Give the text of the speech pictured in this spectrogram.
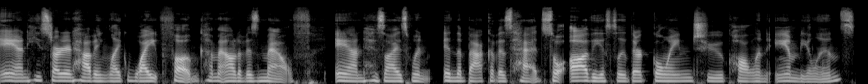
and he started having like white foam come out of his mouth and his eyes went in the back of his head. So obviously they're going to call an ambulance.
